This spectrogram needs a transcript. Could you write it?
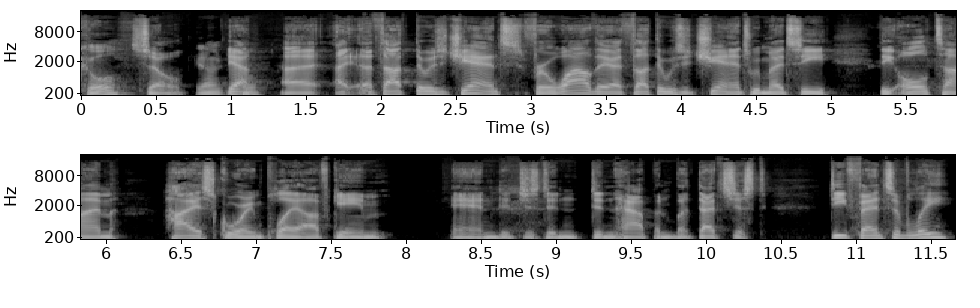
Cool. So Yeah, yeah, cool. uh, I, I thought there was a chance for a while there. I thought there was a chance we might see the all-time high-scoring playoff game, and it just didn't didn't happen. But that's just defensively.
